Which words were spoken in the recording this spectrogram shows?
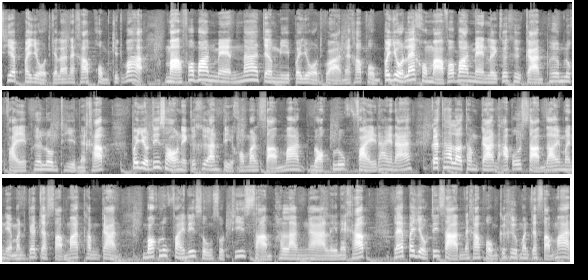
เทียบประโยชน์กันแล้วนะครับผมคิดว่าหมาเฝ้าบ้านแมนน่าจะมีประโยชน์กว่านะครับผมประโยชน์แรกของหมาเฝ้าบ้านแมนเลยก็คือการเพิ่มลูกไฟให้เพื่อนร่วมทีมนะครับประโยชน์ที่สองเนี่ยก็คืออันติของมันสามารถบล็อกลูกไฟได้นะ ก็ถ้าเราทำการอัพอุสามได้มันเนี่ยมันก็จะสามารถทำการบล็อกลูกไฟได้สูงสุดที่ 3 พลังงานเลยนะครับ และประโยคที่3นะครับผมก็คือมันจะสามารถ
